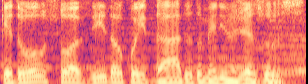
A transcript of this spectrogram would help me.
que doou sua vida ao cuidado do menino Jesus.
